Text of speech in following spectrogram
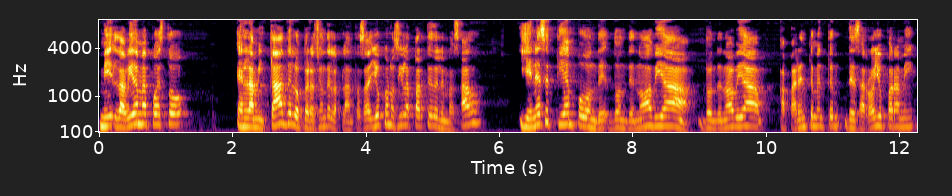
la vida me ha puesto en la mitad de la operación de la planta. O sea, yo conocí la parte del envasado, y en ese tiempo donde, donde, no había, donde no había aparentemente desarrollo para mí,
